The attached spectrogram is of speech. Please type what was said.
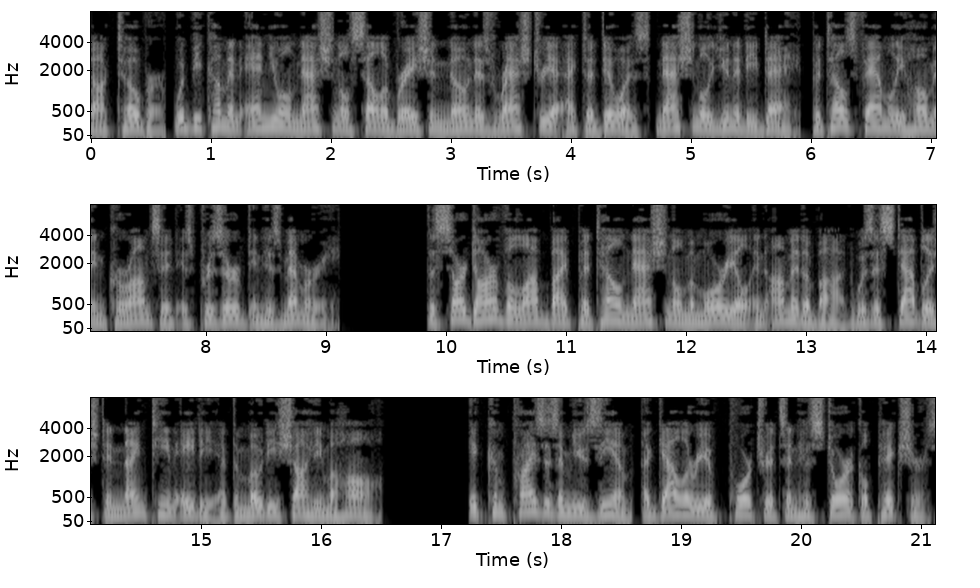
October, would become an annual national celebration known as Rashtriya Ekta Diwas National Unity Day. Patel's family home in Karamsad is preserved in his memory. The Sardar Vallabhbhai Patel National Memorial in Ahmedabad was established in 1980 at the Moti Shahi Mahal. It comprises a museum, a gallery of portraits and historical pictures,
